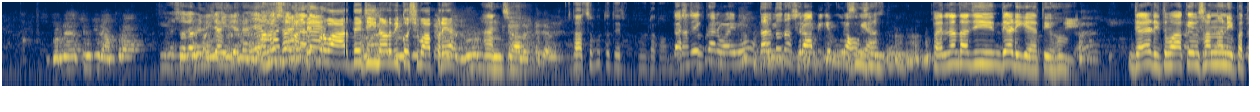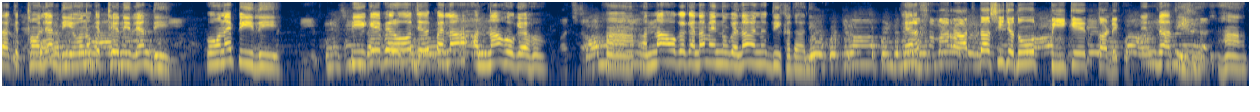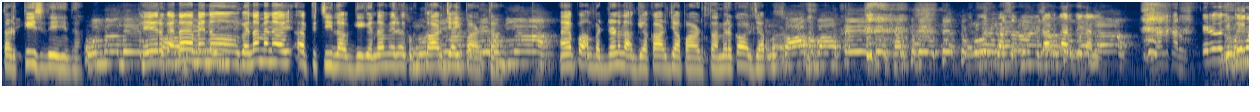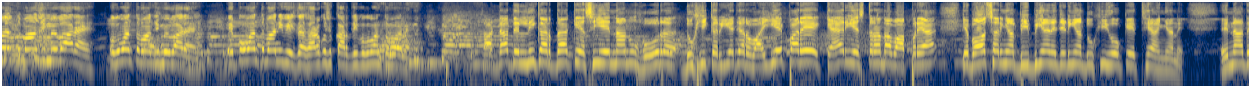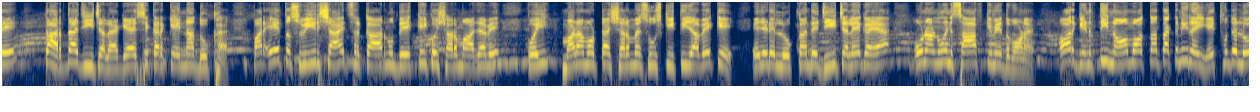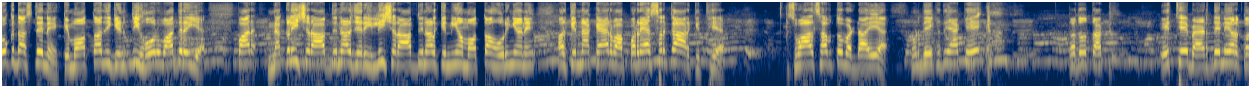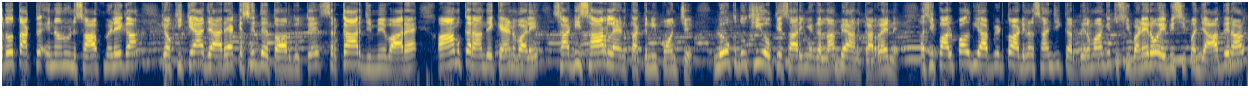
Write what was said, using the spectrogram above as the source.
ਉਹਨੂੰ ਸਜ਼ਾ ਤੁਹਾਡੇ ਪਰਿਵਾਰ ਦੇ ਜੀ ਨਾਲ ਵੀ ਕੁਝ ਵਾਪਰਿਆ? ਹਾਂਜੀ। ਦੱਸ ਦੇ ਘਰ ਵਾਲੇ ਨੂੰ। ਦੱਸ ਦੋ ਸ਼ਰਾਬ ਪੀ ਕੇ ਪੂਰਾ ਹੋ ਗਿਆ। ਪਹਿਲਾਂ ਤਾਂ ਜੀ ਦਿਹਾੜੀ ਗਿਆ ਤੀ ਉਹ। ਦਿਹਾੜੀ ਤੋਂ ਆ ਕੇ ਸਾਨੂੰ ਨਹੀਂ ਪਤਾ ਕਿੱਥੋਂ ਲਿਆਂਦੀ ਉਹ, ਉਹਨੂੰ ਕਿੱਥੇ ਨਹੀਂ ਲਿਆਂਦੀ। ਉਹਨੇ ਪੀ ਲਈ। ਪੀ ਕੇ ਫਿਰ ਉਹ ਜਦ ਪਹਿਲਾਂ ਅੰਨਾ ਹੋ ਗਿਆ ਉਹ। ਹਾਂ ਅੰਨਾ ਹੋ ਕੇ ਕਹਿੰਦਾ ਮੈਨੂੰ ਕਹਿੰਦਾ ਮੈਨੂੰ ਦਿਖਦਾ ਨਹੀਂ ਫਿਰ ਸਮਾਂ ਰਾਤ ਦਾ ਸੀ ਜਦੋਂ ਪੀ ਕੇ ਤੁਹਾਡੇ ਕੋਲ ਦਿੰਦਾ ਤੀ ਹਾਂ ਤੜਕੀ ਇਸ ਦੇ। ਦਾ ਫਿਰ ਕਹਿੰਦਾ ਮੈਨੂੰ ਕਹਿੰਦਾ ਮੈਨੂੰ ਇਹ- ਇਹ ਪਿੱਚੀ ਲੱਗ ਗਈ ਕਹਿੰਦਾ ਮੇਰਾ ਕਾਲਜਾ ਹੀ ਪਾੜਤਾ। ਐ ਪਾ ਵੱਢਣ ਲੱਗ ਗਿਆ ਕਾਲਜਾ ਪਾੜਤਾ ਮੇਰਾ ਕਾਲਜਾ ਪਾੜਤਾ। ਗੱਲ ਕਰਦੇ ਗੱਲ ਗੱਲ ਕਰੋ। ਇਹਨਾਂ ਦਾ ਜੀ ਭਗਵੰਤ ਮਾਨ ਜ਼ਿੰਮੇਵਾਰ ਹੈ। ਭਗਵੰਤ ਮਾਨ ਜ਼ਿੰਮੇਵਾਰ ਹੈ। ਇਹ ਭਗਵੰਤ ਮਾਨ ਹੀ ਵੇਚਦਾ ਸਾਰਾ ਕੁਝ ਕਰਦੀ ਭਗਵੰਤ ਮਾਨ ਹੈ। ਸਾਡਾ ਦਿਲ ਨਹੀਂ ਕਰਦਾ ਕਿ ਅਸੀਂ ਇਹਨਾਂ ਨੂੰ ਹੋਰ ਦੁਖੀ ਕਰੀਏ ਜਾਂ ਰਵਾਈਏ, ਪਰ ਇਹ ਕਹਿਰ ਹੀ ਇਸ ਤਰ੍ਹਾਂ ਦਾ ਵਾਪਰਿਆ ਕਿ ਬਹੁਤ ਸਾਰੀਆਂ ਬੀਬੀਆਂ ਨੇ ਜਿਹੜੀਆਂ ਦੁਖੀ ਹੋ ਕੇ ਇੱਥੇ ਆਈਆਂ ਨੇ। ਇਹਨਾਂ ਦੇ ਘਰ ਦਾ ਜੀ ਚਲਾ ਗਿਆ, ਇਸੇ ਕਰਕੇ ਇੰਨਾ ਦੁੱਖ ਹੈ। ਪਰ ਇਹ ਤਸਵੀਰ ਸ਼ਾਇਦ ਸਰਕਾਰ ਨੂੰ ਦੇਖ ਕੇ ਹੀ ਕੋਈ ਸ਼ਰਮ ਆ ਜਾਵੇ, ਕੋਈ ਮਾੜਾ ਮੋਟਾ ਸ਼ਰਮ ਮਹਿਸੂਸ ਕੀਤੀ ਜਾਵੇ ਕਿ ਇਹ ਜਿਹੜੇ ਲੋਕਾਂ ਦੇ ਜੀ ਚਲੇ ਗਏ ਆ, ਉਹਨਾਂ ਨੂੰ ਇਨਸਾਫ ਕਿਵੇਂ ਦਿਵਾਉਣਾ ਹੈ? ਔਰ ਗਿਣਤੀ 9 ਮੌਤਾਂ ਤੱਕ ਨਹੀਂ ਰਹੀ, ਇੱਥੋਂ ਦੇ ਲੋਕ ਦੱਸਦੇ ਨੇ ਕਿ ਮੌਤਾਂ ਦੀ ਗਿਣਤੀ ਹੋਰ ਵੱਧ ਰਹੀ ਹੈ। ਪਰ ਨਕਲੀ ਸ਼ਰਾਬ ਦੇ ਨਾਲ ਜ਼ਹਿਰੀਲੀ ਸ਼ਰਾਬ ਦੇ ਨਾਲ ਕਿੰਨੀਆਂ ਮੌਤਾਂ ਹੋ ਰਹੀਆਂ ਨੇ ਔਰ ਕਿੰਨਾ ਕਹਿਰ ਵਾਪਰ ਰਿਹਾ, ਸਰਕਾਰ ਕਿੱਥੇ ਹੈ? ਸਵਾਲ ਸਭ ਤੋਂ ਵੱਡਾ ਇਹ ਹੈ। ਹੁਣ ਦੇਖਦੇ ਆ ਕਿ ਕਦੋਂ ਤੱਕ ਇੱਥੇ ਬੈਠਦੇ ਨੇ ਔਰ ਕਦੋਂ ਤੱਕ ਇਹਨਾਂ ਨੂੰ ਇਨਸਾਫ ਮਿਲੇਗਾ, ਕਿਉਂਕਿ ਕਿਹਾ ਜਾ ਰਿਹਾ ਕਿ ਸਿੱਧੇ ਤੌਰ ਦੇ ਉੱਤੇ ਸਰਕਾਰ ਜ਼ਿੰਮੇਵਾਰ ਹੈ, ਆਮ ਘਰਾਂ ਦੇ ਕਹਿਣ ਵਾਲੇ ਸਾਡੀ ਸਾਰ ਲੈਣ ਤੱਕ ਨਹੀਂ ਪਹੁੰਚੇ। ਲੋਕ ਦੁਖੀ ਹੋ ਕੇ ਸਾਰੀਆਂ ਗੱਲਾਂ ਬਿਆਨ ਕਰ ਰਹੇ ਨੇ। ਅਸੀਂ ਪਲ ਪਲ ਦੀ ਅਪਡੇਟ ਤੁਹਾਡੇ ਨਾਲ ਸਾਂਝੀ ਕਰਦੇ ਰਵਾਂਗੇ। ਤੁਸੀਂ ਬਣੇ ਰਹੋ ABC ਪੰਜਾਬ ਦੇ ਨਾਲ।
